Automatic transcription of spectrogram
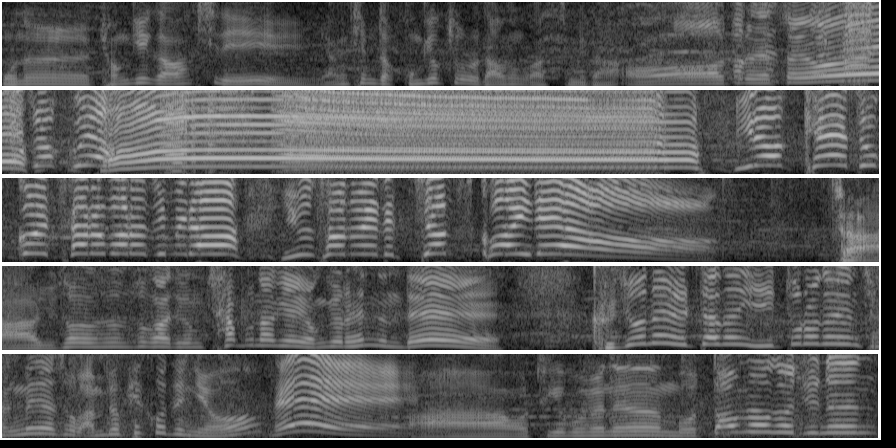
오늘 경기가 확실히 양팀 다 공격적으로 나오는 것 같습니다. 어, 뚫어냈어요. 좋고요. 자! 이렇게 두 골 차로 벌어집니다. 유선우의 득점 스코어 2대 0. 자, 유선 선수가 지금 차분하게 연결을 했는데 그 전에 일단은 이 뚫어낸 장면에서 완벽했거든요. 네. 아, 어떻게 보면은 뭐 떠먹여주는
